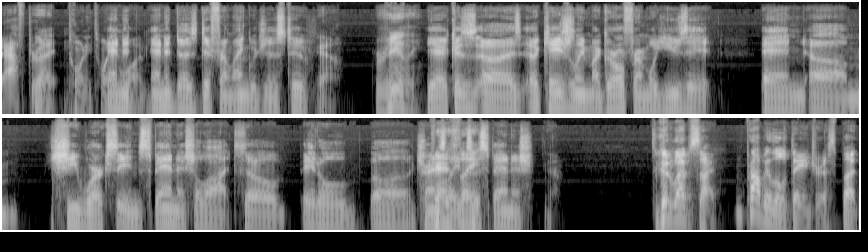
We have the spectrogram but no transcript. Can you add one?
after Right. 2021. and it and it does different languages too. yeah. Really? Yeah, because uh, occasionally my girlfriend will use it, and um, she works in Spanish a lot, so it'll uh, translate, to Translate. Spanish. It's a good website. Probably a little dangerous, but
